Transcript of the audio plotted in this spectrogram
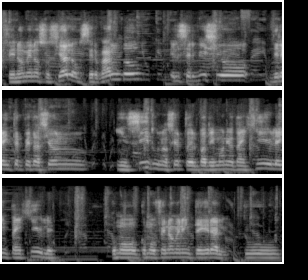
fenómeno social, observando el servicio de la interpretación in situ, ¿no es cierto?, del patrimonio tangible e intangible, como, como fenómeno integral. ¿Tú,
